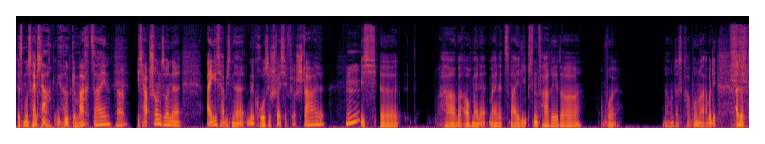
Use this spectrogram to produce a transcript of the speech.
Das muss halt klar, gut, ja. gut, gemacht sein. Ja. Ich habe schon so eine, eigentlich habe ich eine, eine große Schwäche für Stahl. Hm? Ich äh, habe auch meine, meine zwei liebsten Fahrräder, obwohl, na und das Carbona, aber die, also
